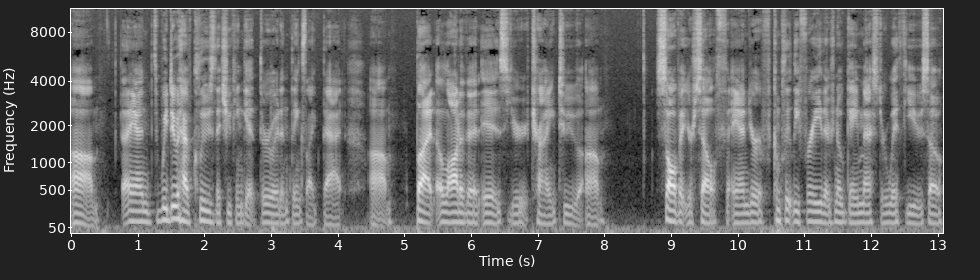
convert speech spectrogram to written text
Um, and we do have clues that you can get through it and things like that. Um, but a lot of it is you're trying to um, solve it yourself and you're completely free. There's no game master with you. So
